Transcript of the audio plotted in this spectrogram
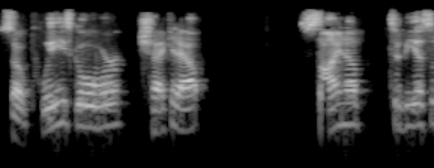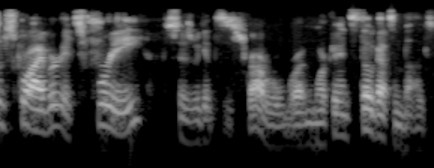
So please go over, check it out, sign up to be a subscriber. It's free as soon as we get the subscriber working. It's still got some bugs.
